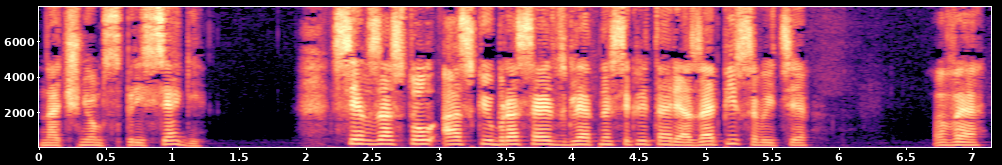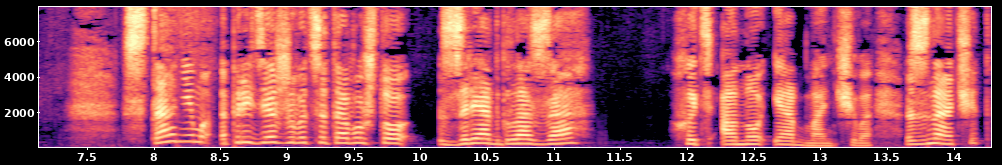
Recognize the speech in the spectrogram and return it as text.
Начнем с присяги. Сев за стол, Аскью бросает взгляд на секретаря. Записывайте. В. Станем придерживаться того, что зрят глаза, хоть оно и обманчиво. Значит,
